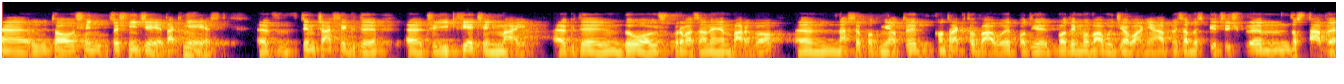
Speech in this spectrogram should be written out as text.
e, to się coś nie dzieje. Tak nie jest. E, w, tym czasie, gdy, e, czyli kwiecień, maj, gdy było już wprowadzane embargo, nasze podmioty kontraktowały, podejmowały działania, aby zabezpieczyć dostawy,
